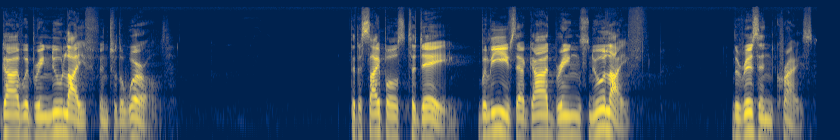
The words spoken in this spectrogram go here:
God would bring new life into the world. The disciples today believes that God brings new life, the risen Christ,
